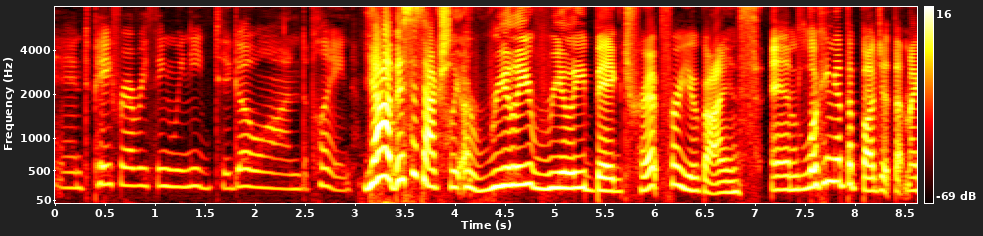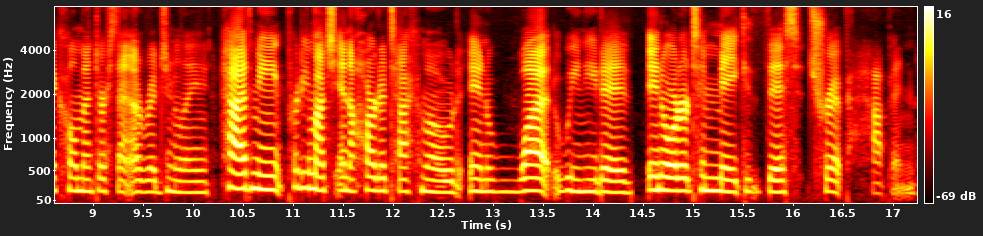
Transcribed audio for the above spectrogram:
and pay for everything we need to go on the plane. Yeah, this is actually a really, really big trip for you guys. And looking at the budget that my co mentor sent originally had me pretty much in a heart attack mode in what we needed in order to make this trip happen.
